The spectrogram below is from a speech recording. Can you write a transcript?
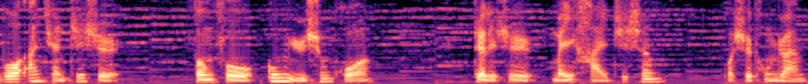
播安全知识，丰富工于生活。这里是美海之声，我是同源。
